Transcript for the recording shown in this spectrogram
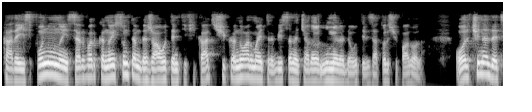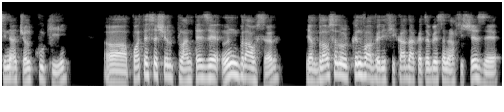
care îi spun unui server că noi suntem deja autentificați și că nu ar mai trebui să ne ceară numele de utilizator și parola. Oricine deține acel cookie uh, poate să și-l planteze în browser, iar browserul când va verifica dacă trebuie să ne afișeze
